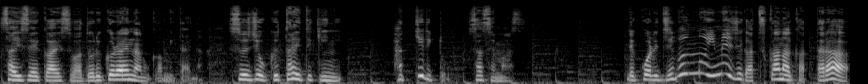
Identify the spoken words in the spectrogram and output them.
再生回数はどれくらいなのかみたいな数字を具体的にはっきりとさせます。でこれ自分のイメージがつかなかったら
